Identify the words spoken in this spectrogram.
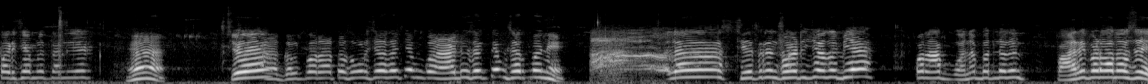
પડશે હમણાં તને એક હે? જો એ? આ તો સોળશે છે કેમ કોઈ આલ્યું છે કેમ સરપંચે? એટલે છેતરીને છોડી ગયો છે બે. પણ આ આના બદલે પારી ભારે પડવાનો છે.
